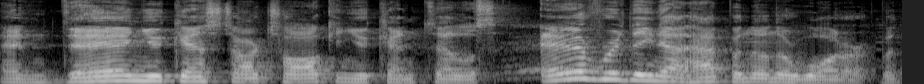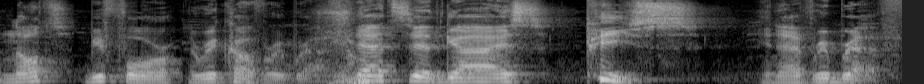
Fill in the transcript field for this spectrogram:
and then you can start talking. You can tell us everything that happened underwater, but not before the recovery breath. That's it, guys. Peace in every breath.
